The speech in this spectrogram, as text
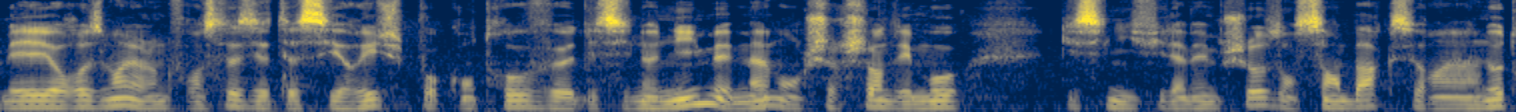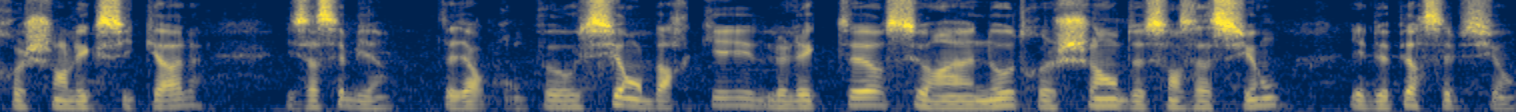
Mais heureusement, la langue française est assez riche pour qu'on trouve des synonymes et même en cherchant des mots qui signifient la même chose, on s'embarque sur un autre champ lexical et ça c'est bien. C'est-à-dire qu'on peut aussi embarquer le lecteur sur un autre champ de sensations et de perception.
